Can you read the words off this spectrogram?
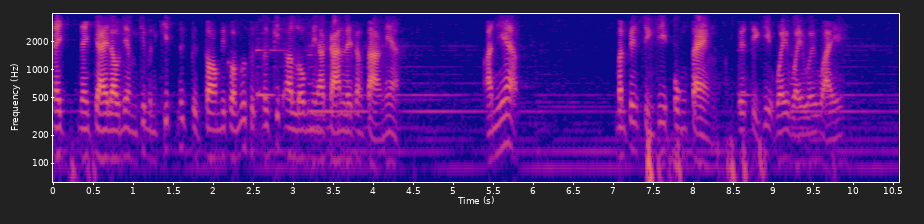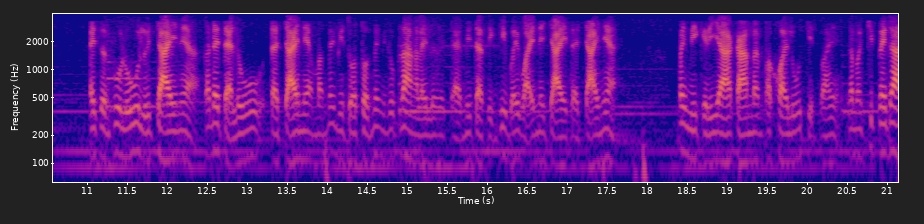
ในในใจเราเนี่ยที่มันคิดนึกตึกตองมีความรู้สึกนึกคิดอารมณ์มีอาการอะไรต่าง ๆ เนี่ย อันเนี้ยมันเป็นสิ่งที่ปรุงแต่ง เป็นสิ่งที่ไวไวไวไวไอ้ส่วนผู้รู้หรือใจเนี่ย ก็ได้แต่รู้แต่ใจเนี่ย มันไม่มีตัวตนไม่มีรูปร่างอะไรเลย แต่มีแต่สิ่งที่ไวไวในใจ แต่ใจเนี่ย ไม่มีกิริยาการมันมาคอยรู้จิตไว้ แล้วมันคิดไม่ได้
